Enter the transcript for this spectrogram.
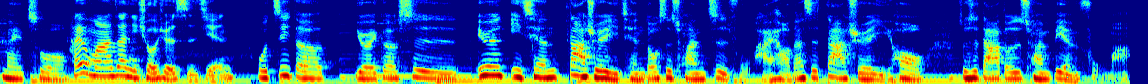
没错。还有吗？在你求学时间？我记得有一个是因为以前大学以前都是穿制服还好，但是大学以后就是大家都是穿便服嘛，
